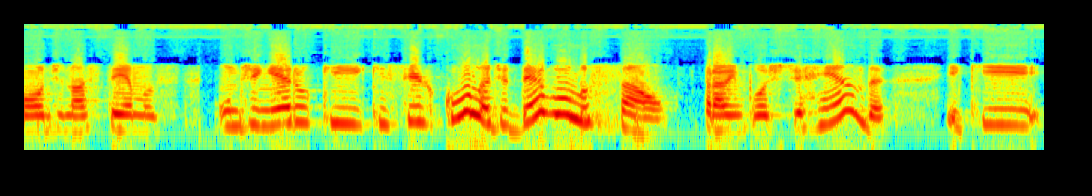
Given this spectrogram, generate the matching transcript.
onde nós temos um dinheiro que, que circula de devolução para o imposto de renda e que,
